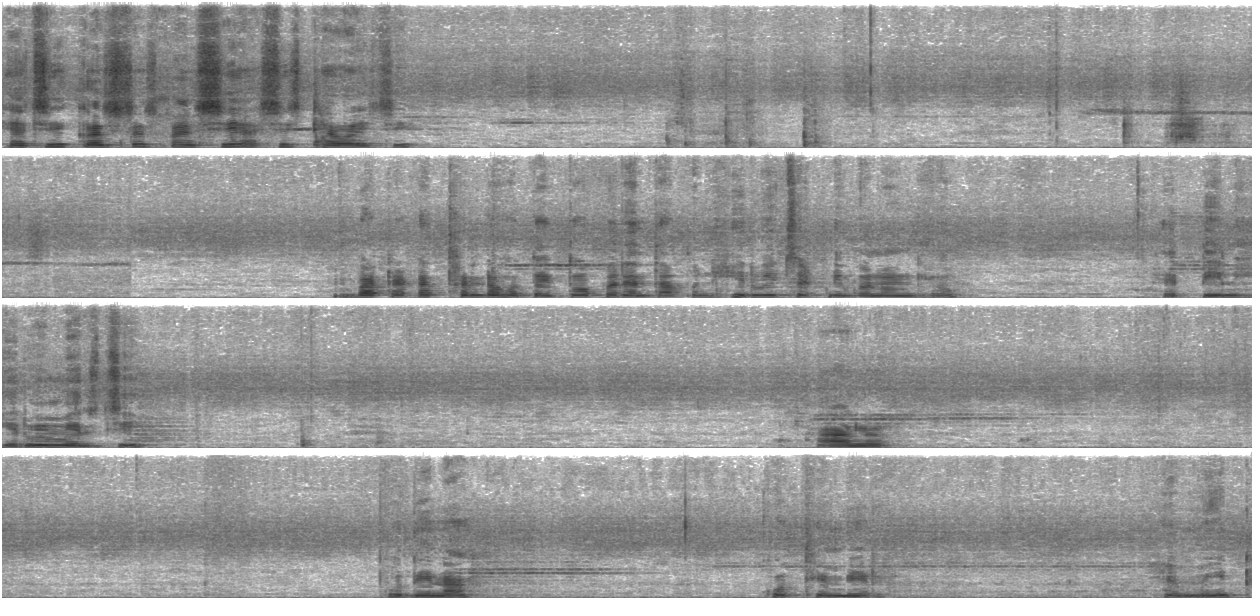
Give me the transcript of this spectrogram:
ह्याची कन्सिस्टन्सी अशीच ठेवायची. बटाटा थंड होतो आहे तोपर्यंत आपण हिरवी चटणी बनवून घेऊ. हे तीन हिरवी मिरची आलं पुदिना कोथिंबीर हे मीठ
